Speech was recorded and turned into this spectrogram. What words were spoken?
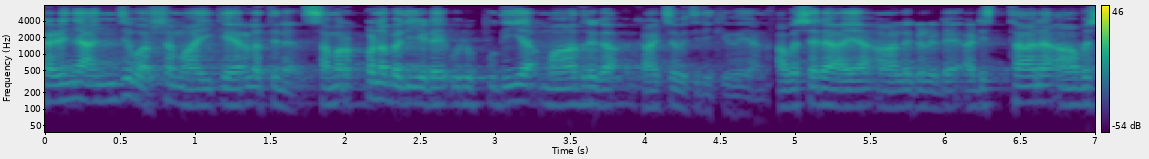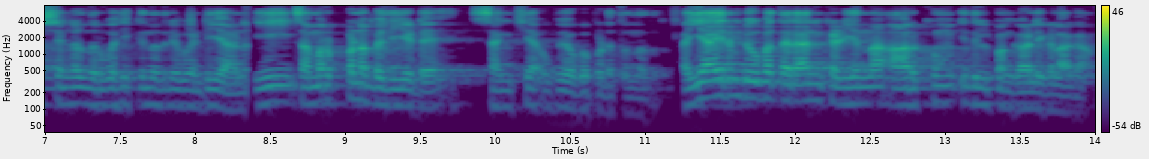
കഴിഞ്ഞ അഞ്ച് വർഷമായി കേരളത്തിന് സമർപ്പണ ബലിയുടെ ഒരു പുതിയ മാതൃക കാഴ്ചവെച്ചിരിക്കുകയാണ്. അവശരായ ആളുകളുടെ അടിസ്ഥാന ആവശ്യങ്ങൾ നിർവഹിക്കുന്നതിന് വേണ്ടിയാണ് ഈ സമർപ്പണ ബലിയുടെ സംഖ്യ ഉപയോഗപ്പെടുത്തുന്നത്. അയ്യായിരം രൂപ തരാൻ കഴിയുന്ന ആർക്കും ഇതിൽ പങ്കാളികളാകാം.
